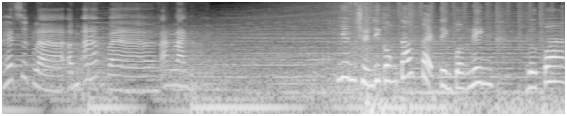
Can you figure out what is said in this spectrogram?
hết sức là ấm áp và an lành Nhân chuyến đi công tác tại tỉnh Quảng Ninh, vừa qua,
